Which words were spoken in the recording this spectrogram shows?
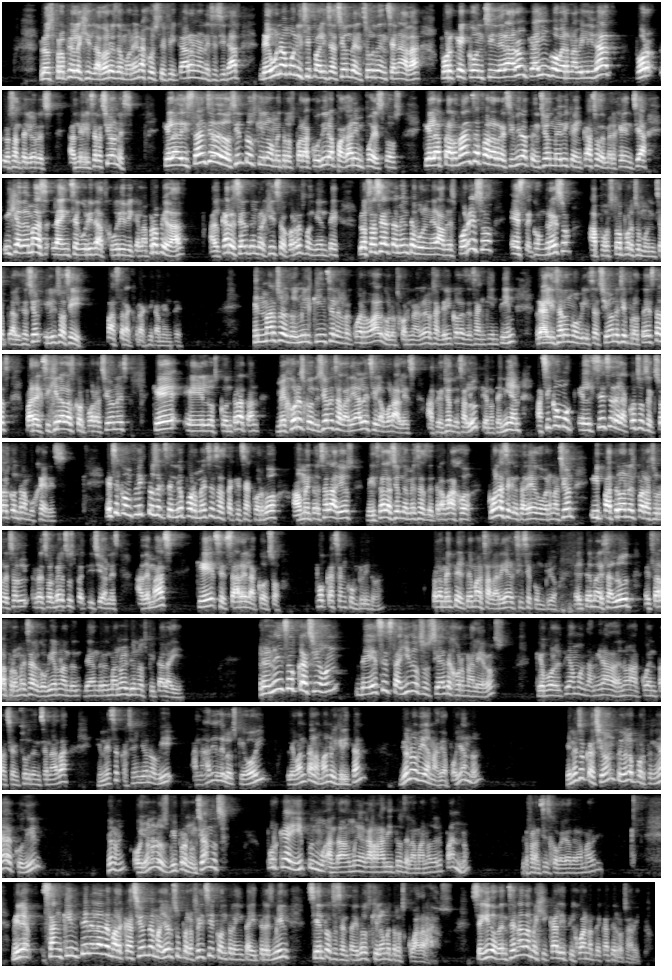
Los propios legisladores de Morena justificaron la necesidad de una municipalización del sur de Ensenada porque consideraron que hay ingobernabilidad por las anteriores administraciones, que la distancia de 200 kilómetros para acudir a pagar impuestos, que la tardanza para recibir atención médica en caso de emergencia y que además la inseguridad jurídica en la propiedad, al carecer de un registro correspondiente, los hace altamente vulnerables. Por eso, este Congreso apostó por su municipalización y lo hizo así, fast track prácticamente. En marzo del 2015 les recuerdo algo, los jornaleros agrícolas de San Quintín realizaron movilizaciones y protestas para exigir a las corporaciones que eh, los contratan mejores condiciones salariales y laborales, atención de salud que no tenían, así como el cese del acoso sexual contra mujeres. Ese conflicto se extendió por meses hasta que se acordó aumento de salarios, la instalación de mesas de trabajo con la Secretaría de Gobernación y patrones para resolver sus peticiones. Además, que cesara el acoso. Pocas han cumplido. ¿eh? Solamente el tema salarial sí se cumplió. El tema de salud está la promesa del gobierno de Andrés Manuel de un hospital ahí. Pero en esa ocasión, de ese estallido social de jornaleros, que volteamos la mirada de nueva cuenta hacia el sur de Ensenada, en esa ocasión yo no vi a nadie de los que hoy levantan la mano y gritan, yo no vi a nadie apoyando. ¿eh? En esa ocasión tuve la oportunidad de acudir, yo no, o yo no los vi pronunciándose, porque ahí pues, andaban muy agarraditos de la mano del pan, ¿no? De Francisco Vega de la Madrid. Mire, San Quintín es la demarcación de mayor superficie con 33.162 kilómetros cuadrados, seguido de Ensenada, Mexicali, Tijuana, Tecate y Rosarito.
